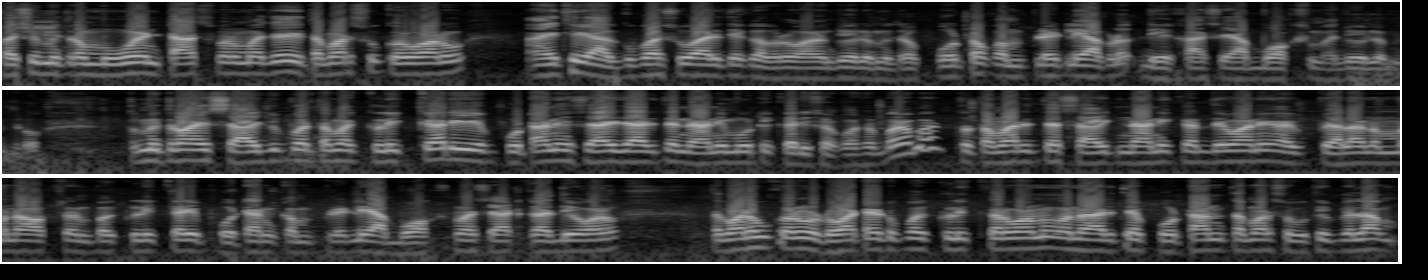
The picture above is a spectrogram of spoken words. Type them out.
પછી મિત્રો મૂવ એન્ડ ટ્રાન્સફરમાં જઈ તમારે શું કરવાનું? અહીંથી આગુ પાછું આ રીતે કરવાનું, જોઈ લો મિત્રો. ફોટો કમ્પ્લીટલી આપણો દેખાશે આ બોક્સમાં જોઈ લો મિત્રો. તો મિત્રો અહીં સાઇઝ ઉપર તમે ક્લિક કરી ફોટાની સાઇઝ આ રીતે નાની મોટી કરી શકો છો, બરાબર? તો તમારી રીતે સાઇઝ નાની કરી દેવાની પહેલા નંબરના ઓપ્શન પર ક્લિક કરી, ફોટાને કમ્પ્લીટલી આ બોક્સમાં સેટ કરી દેવાનો. તમારે શું કરવાનું? રોટેટ ઉપર ક્લિક કરવાનું અને આ રીતે ફોટાને તમારે સૌથી પહેલાં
